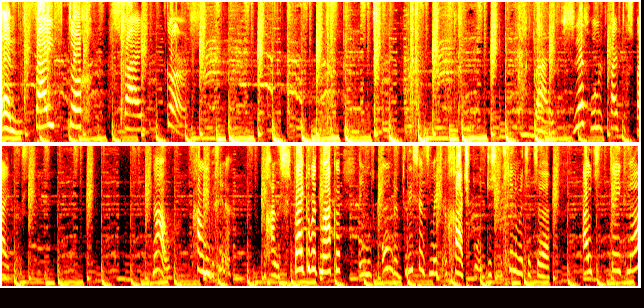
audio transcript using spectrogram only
en vijftig spijkers. 650 spijkers. Nou, gaan we nu beginnen. We gaan een spijkerbed maken en je moet om de 3 centimeter een gaatje boren. Dus we beginnen met het eh, uittekenen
